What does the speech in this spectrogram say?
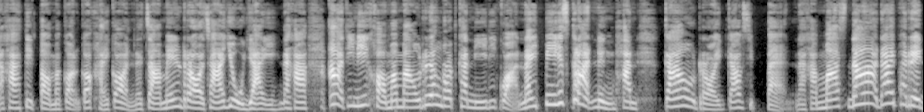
นะคะ ติดต่อมาก่อนก็ขายก่อนนะจ๊ะไม่รอช้าอยู่ใหญ่นะคะอะทีนี้ขอมาเมาเรื่องรถคันนี้ดีกว่า ในปีคศักราช1998 นะคะ Mazda ได้ผลิต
